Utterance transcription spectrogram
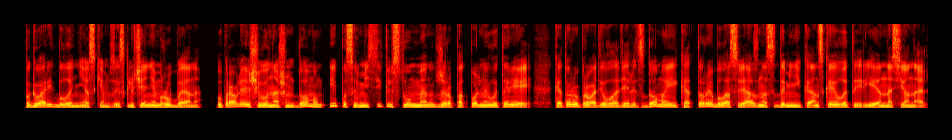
поговорить было не с кем, за исключением Рубена, управляющего нашим домом и по совместительству менеджера подпольной лотереи, которую проводил владелец дома и которая была связана с Доминиканской лотереей Националь.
